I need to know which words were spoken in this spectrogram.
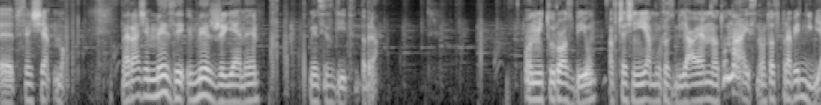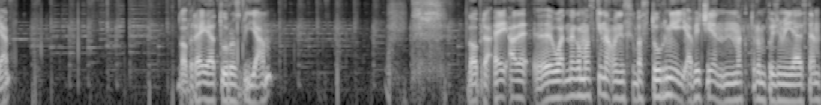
Yy, w sensie, no. Na razie my, my żyjemy, więc jest git, dobra. On mi tu rozbił, a wcześniej ja mu rozbijałem, no to nice, no to sprawiedliwie. Dobra, ja tu rozbijam. Dobra, ej, ale e, ładnego maskina, on jest chyba z turniej, a wiecie na którym poziomie ja jestem?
